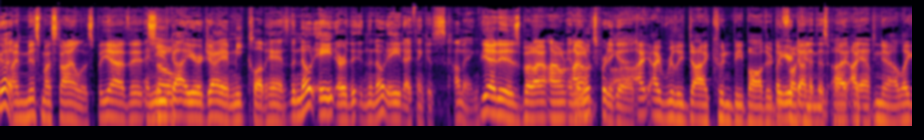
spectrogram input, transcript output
"We're good." I miss my stylus, but yeah, the, and so, you've got your giant meat club hands. The Note 8 or the, the Note 8 I think is coming. yeah, it is, but I, I don't. And I it don't- looks pretty good. I, I really, I couldn't be bothered. But to you're done at this point, I, yeah. yeah, like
